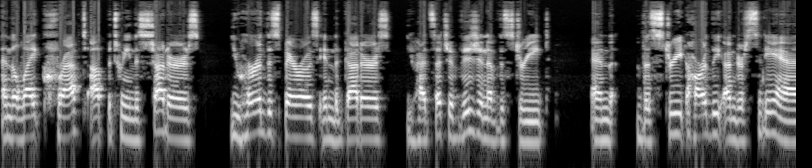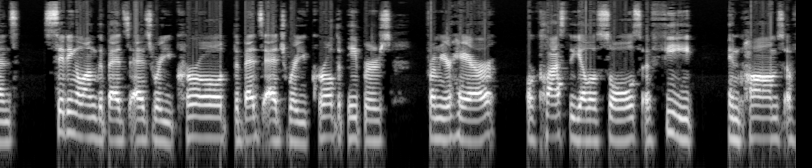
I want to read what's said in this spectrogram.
and the light crept up between the shutters, you heard the sparrows in the gutters. You had such a vision of the street, and the street hardly understands sitting along the bed's edge where you curled the bed's edge where you curled the papers from your hair or clasped the yellow soles of feet in palms of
